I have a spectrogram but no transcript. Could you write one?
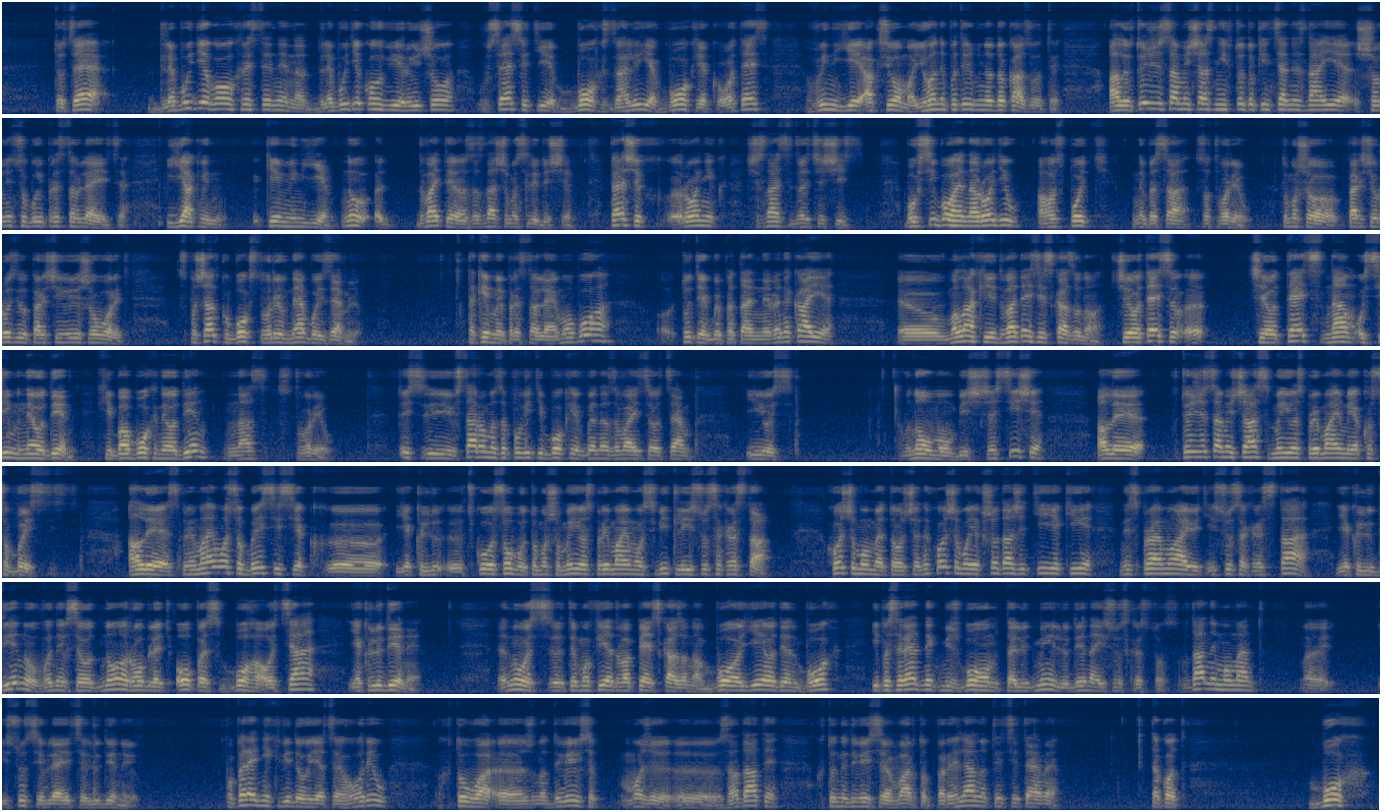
то це для будь-якого християнина, для будь-якого віруючого у всесвіті Бог взагалі, як Бог, як Отець, він є аксіома, його не потрібно доказувати. Але в той же самий час ніхто до кінця не знає, що він собою представляється і як він, ким він є. Ну, давайте зазначимо слідуще. Перший Ронік 16.26. Бо всі боги народів, а Господь небеса сотворив. Тому що перший розділ, перший вірш говорить: спочатку Бог створив небо і землю. Таким ми представляємо Бога. Тут якби питань не виникає. Е, В Малахії 2.10 сказано, чи отець, е, чи отець нам усім не один, хіба Бог не один нас створив. Тобто і в старому заповіті Бог якби називається отцем, і ось в новому більш частіше, але в той же самий час ми його сприймаємо як особистість. Але сприймаємо особистість як, е, як людську особу, тому що ми його сприймаємо у світлі Ісуса Христа. Хочемо ми того чи не хочемо, якщо навіть ті, які не сприймають Ісуса Христа як людину, вони все одно роблять опис Бога Отця як людини. Ну, ось е, Тимофія 2.5 сказано: бо є один Бог і посередник між Богом та людьми людина Ісус Христос. В даний момент е, Ісус є людиною. Попередніх відео я це говорив. Хто уважно дивився, може е, згадати. Хто не дивився, варто переглянути ці теми. Так от, Бог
